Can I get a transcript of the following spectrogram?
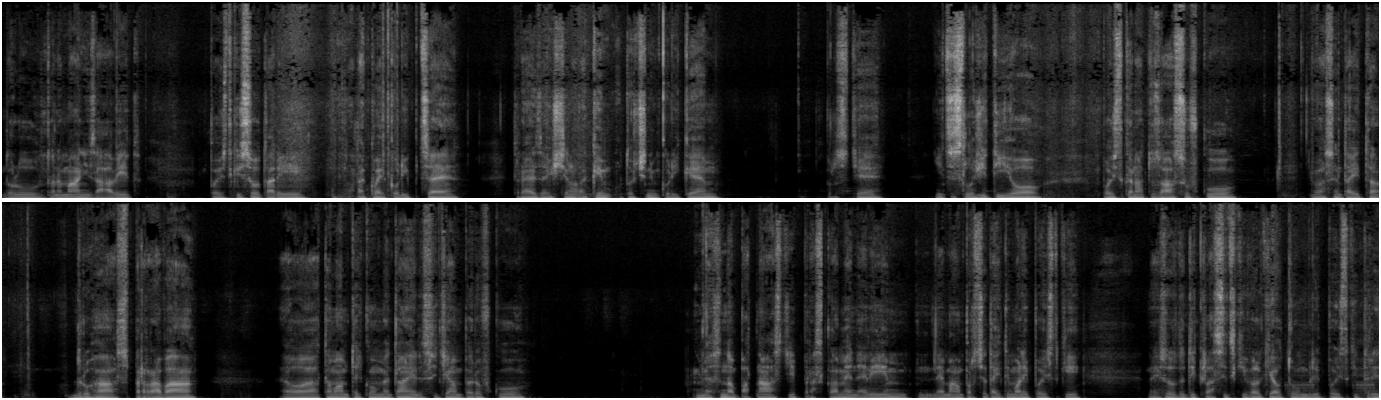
dolů, to nemá ani závit. Pojistky jsou tady takové kolípce, která je zajištěna takým otočným kolíkem. Prostě nic složitýho. Pojistka na tu zásuvku. Vlastně tady ta druhá zprava. Jo, já tam mám teď momentálně 10 amperovku. Já jsem tam 15, prasklami nevím, nemám prostě tady ty malé pojistky. Nejsou to ty klasické velké automobily, pojistky, které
